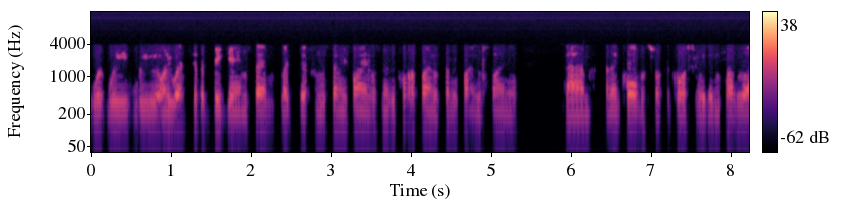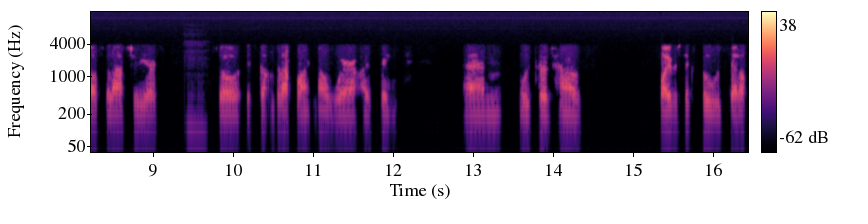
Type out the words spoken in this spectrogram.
we, we, we only went to the big games then, like the, from the semi-finals, maybe quarter-finals, semi-finals, final. Um, and then COVID struck, of course, and we didn't travel off for the last two years. Mm-hmm. So it's gotten to that point now where I think um, we could have five or six booths set up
